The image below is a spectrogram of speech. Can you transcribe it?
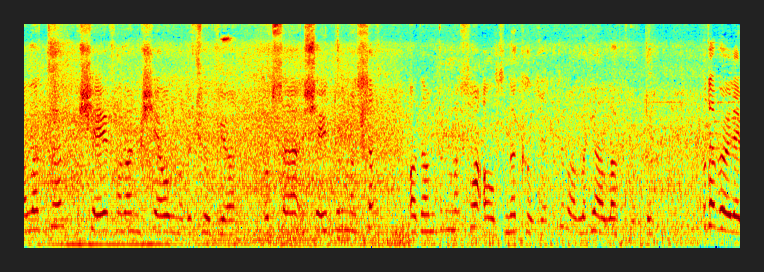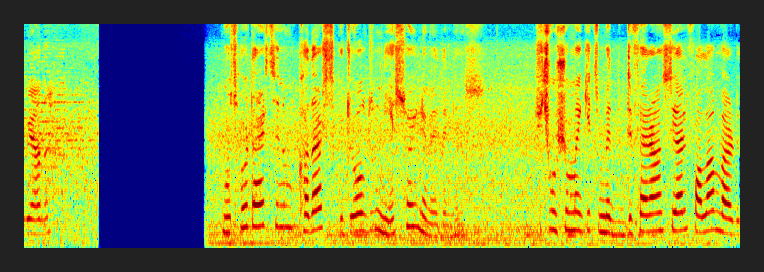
Allah'tan şeye falan bir şey olmadı çocuğa. Yoksa şey durmasa, adam durmasa altında kalacaktı. Vallahi Allah korudu. Bu da böyle bir anı. Motor dersinin bu kadar sıkıcı olduğunu niye söylemediniz? Hiç hoşuma gitmedi. Diferansiyel falan vardı.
